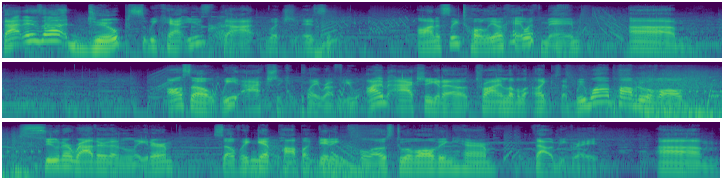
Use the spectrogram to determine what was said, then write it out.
That is a dupes. We can't use that, which is honestly totally okay with me. Um, also, we actually can play rough. I'm actually going to try and level up. Like I said, we want Papa to evolve sooner rather than later. So if we can get Papa getting close to evolving here, that would be great. Um,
